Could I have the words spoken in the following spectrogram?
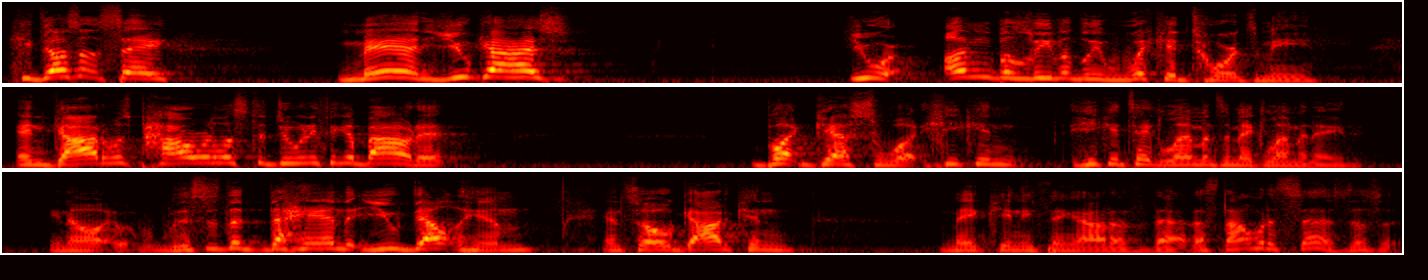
He doesn't say, Man, you guys you were unbelievably wicked towards me, and God was powerless to do anything about it. But guess what? He can, he can take lemons and make lemonade. You know, this is the, the hand that you dealt him, and so God can make anything out of that. That's not what it says, does it?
